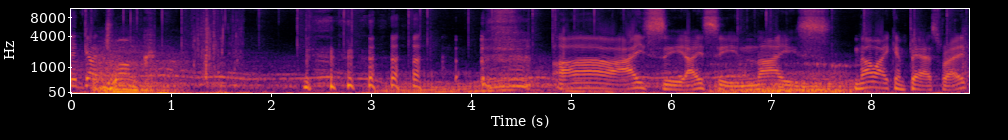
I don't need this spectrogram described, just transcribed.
It got drunk. ah, I see, I see. Nice. Now I can pass, right?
